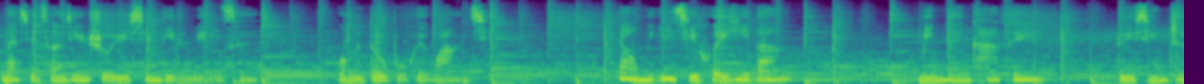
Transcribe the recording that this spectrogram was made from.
那些曾经属于心底的名字，我们都不会忘记。让我们一起回忆吧。名门咖啡、旅行者、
